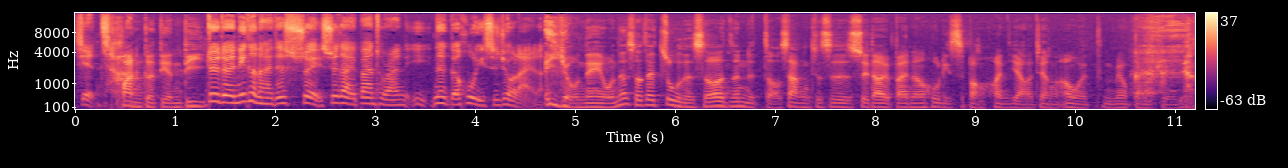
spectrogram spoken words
检查，换个点滴。对对，你可能还在睡，睡到一半，突然一那个护理师就来了。哎呦呢，我那时候在住的时候，真的早上就是睡到一半，然后护理师帮我换药，这样啊，我没有感觉这样。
